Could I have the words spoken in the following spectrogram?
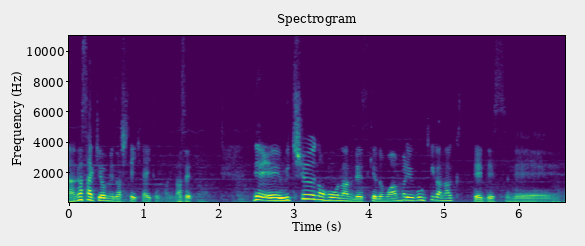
長崎を目指していきたいと思います。で、え宇宙の方なんですけども、あんまり動きがなくてですね、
